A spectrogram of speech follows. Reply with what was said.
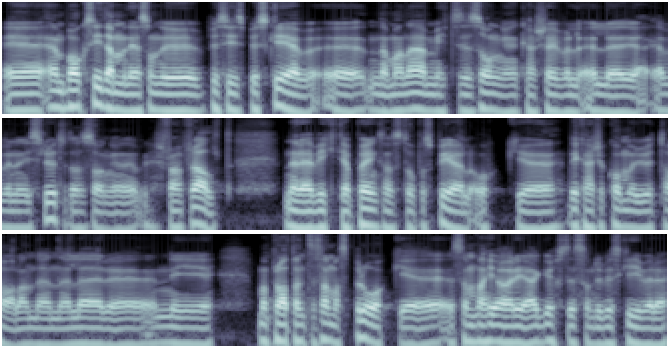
Eh, en baksida med det som du precis beskrev, eh, när man är mitt i säsongen, kanske väl, eller även i slutet av säsongen framför allt, när det är viktiga poäng som står på spel och eh, det kanske kommer uttalanden eller eh, ni, man pratar inte samma språk eh, som man gör i augusti som du beskriver det.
